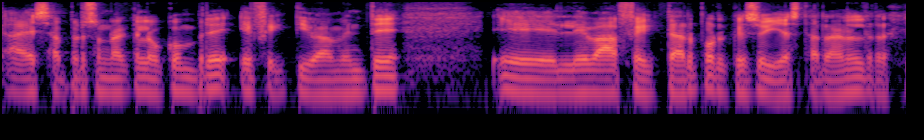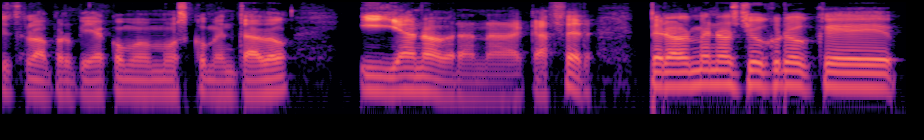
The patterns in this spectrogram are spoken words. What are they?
a esa persona que lo compre efectivamente eh, le va a afectar porque eso ya estará en el registro de la propiedad como hemos comentado y ya no habrá nada que hacer. Pero al menos yo creo que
